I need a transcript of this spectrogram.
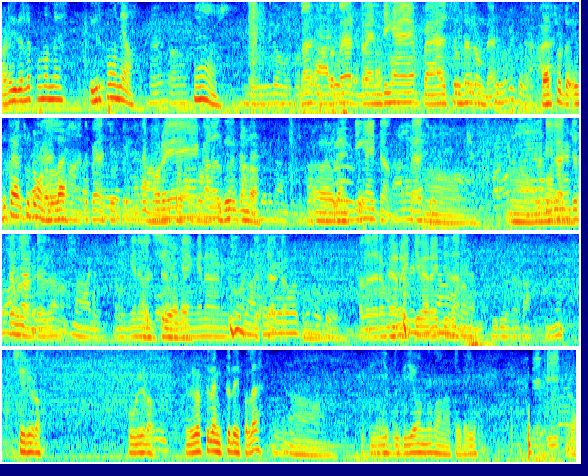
അവിടെ ഇതെല്ലാം ഇപ്പം വന്നേ. ഇതിലിപ്പം വന്നയാ? ട്രെൻഡിങ് ആയ പാരഷൂട്ട് എല്ലാം ഉണ്ട്. പാരഷൂട്ട് ഇത് പാരഷൂട്ട് മോഡലല്ലേ? ഇത് പാരഷൂട്ട് ഇത് കുറേ ഇത് കളേഴ്സ് കണ്ടോ? ട്രെൻഡിങ് ആയിട്ടാണ്. പാരഷൂട്ട് ഇതിൽ അഡ്ജസ്റ്റബിൾ ഉണ്ട് നമുക്കിങ്ങനെ എങ്ങനെയാണെങ്കിലും അഡ്ജസ്റ്റ് ആക്കാം പലതരം വെറൈറ്റി വെറൈറ്റീസ് ആണ്. പുളിയടാ. ഇത് കുറച്ച് ലെങ്ത് ടൈപ്പ് അല്ലേ? ആ. പുതിയ പുതിയ വന്ന സാധനം കേട്ടോ ഇതെല്ലാം. ഇതാ.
